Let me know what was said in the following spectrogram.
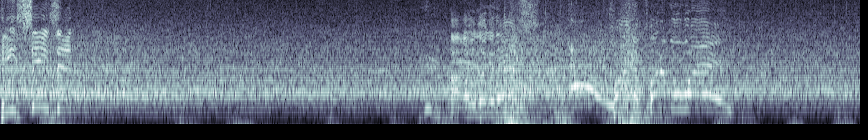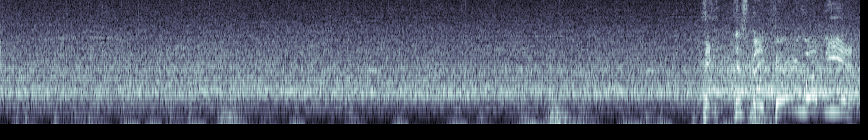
He sees it. This may very well be it.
